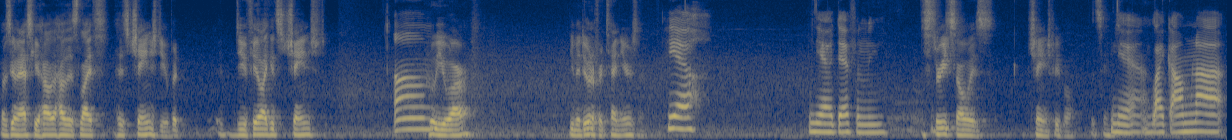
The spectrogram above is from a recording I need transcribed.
I was going to ask you how, how this life has changed you, but do you feel like it's changed Um. who you are? You've been doing it for 10 years. now. Yeah. Yeah, definitely. The streets always change people, it seems. Yeah, like I'm not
